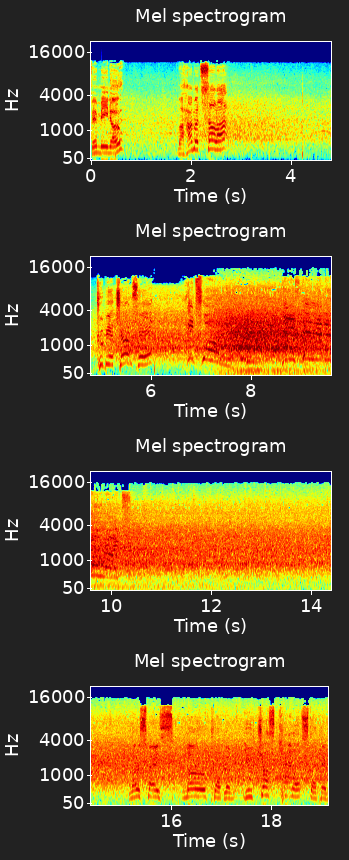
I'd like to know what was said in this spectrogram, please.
Firmino. Mohamed Salah. Could be a chance here. Hits one! He's delivered all right! No space, no problem. You just cannot stop him.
